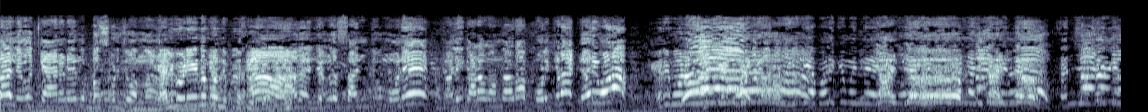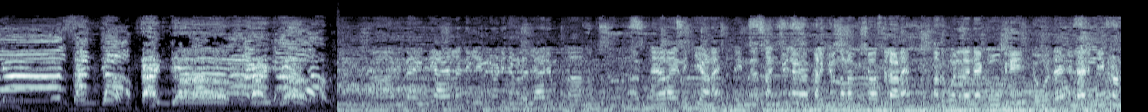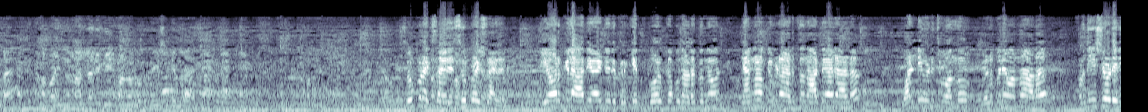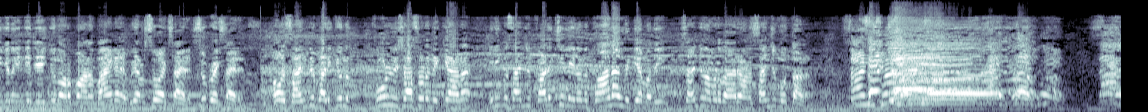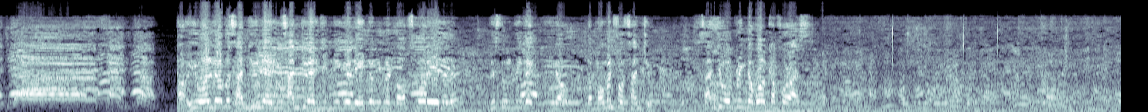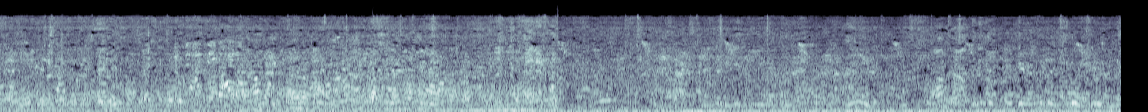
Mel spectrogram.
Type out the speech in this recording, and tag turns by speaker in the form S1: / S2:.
S1: ചേട്ടാ ഞങ്ങൾ കാനഡയിൽ നിന്ന് ബസ് പിടിച്ച് വന്നതാണ്
S2: കാലിഫോർണിയയിൽ നിന്നും വന്നു
S1: അതെ ഞങ്ങൾ സഞ്ജു മോനെ കളി കാണാൻ വന്നാടാ പൊളിക്കടാ കേറി പോടാ
S2: കേറി പോടാ.
S1: പൊളിക്കും ഇന്ന്
S2: ഇന്ത്യ അയർലൻഡ് ഗെയിമിന് വേണ്ടി ഞങ്ങൾ എല്ലാവരും തയ്യാറായി നിൽക്കുകയാണ്. ഇന്ന് സഞ്ജു കളിക്കുമെന്നുള്ള വിശ്വാസത്തിലാണ്. അതുപോലെ തന്നെ കോഹ്ലി രോഹിത് എല്ലാവരും ടീമിലുണ്ട്. അപ്പോൾ ഇന്ന് നല്ലൊരു ഗെയിമാണ് നമ്മൾ പ്രതീക്ഷിക്കുന്നത്.
S3: സൂപ്പർ എക്സൈറ്റഡ് സൂപ്പർ എക്സൈറ്റഡ് ന്യൂയോർക്കിൽ ആദ്യമായിട്ട് ഒരു ക്രിക്കറ്റ് വേൾഡ് കപ്പ് നടക്കുന്നു. ഞങ്ങളൊക്കെ ഇവിടെ അടുത്ത നാട്ടുകാരാണ്. വണ്ടി പിടിച്ച് വന്നു വെളുപ്പിനെ വന്നതാണ്. പ്രതീക്ഷയോടെ ഇരിക്കുന്നു ഇന്ത്യ ജയിക്കുന്ന ഉറപ്പാണ്. ഭയങ്കര we are so excited super excited oh Sanju കളിക്കുന്ന. ഫുൾ വിശ്വാസത്തോടെ നിൽക്കുകയാണ്. ഇനിയിപ്പോ സഞ്ജു കളിച്ചില്ലെങ്കിൽ ഒന്ന് കാണാൻ കിട്ടിയാൽ മതി. സഞ്ജു നമ്മുടെ താരമാണ്. സഞ്ജു മുത്താണ്.
S4: ഈ വേൾഡ് കപ്പ് സഞ്ജുവിന്റെ ആയിരിക്കും സഞ്ജു ആയിരിക്കും ഇന്ത്യയ്ക്ക് വേണ്ടി ഏറ്റവും കൂടുതൽ ടോപ്പ് സ്കോർ ചെയ്യുന്നത്. This will be the moment for Sanju. Sanju will bring the world cup for us. Thank you.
